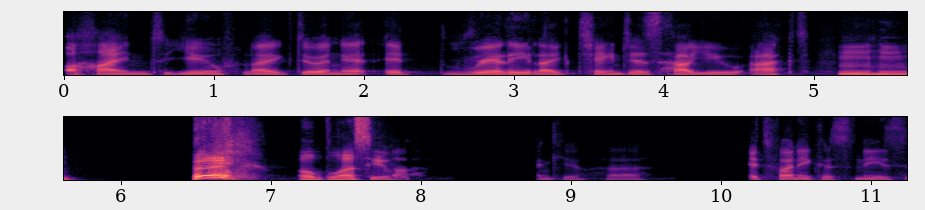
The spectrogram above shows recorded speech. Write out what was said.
behind you, like doing it, it really like changes how you act. Mm-hmm. oh, bless you. Oh, thank you. Uh, it's funny because sneeze,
